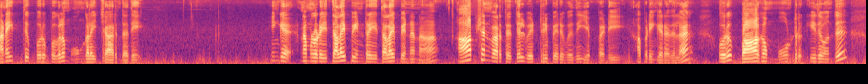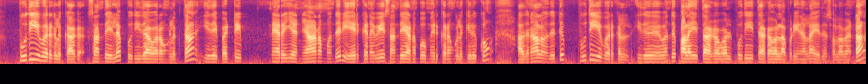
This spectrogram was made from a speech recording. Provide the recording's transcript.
அனைத்து பொறுப்புகளும் உங்களை சார்ந்ததே. இங்கே நம்மளுடைய தலைப்பு இன்றைய தலைப்பு என்னென்னா ஆப்ஷன் வர்த்தத்தில் வெற்றி பெறுவது எப்படி? அப்படிங்கிறதுல ஒரு பாகம் மூன்று. இது வந்து புதியவர்களுக்காக சந்தையில் புதிதாக வரவங்களுக்கு தான் இதை பற்றி நிறைய ஞானம் வந்து ஏற்கனவே சந்தை அனுபவம் இருக்கிறவங்களுக்கு இருக்கும். அதனால் வந்துட்டு புதியவர்கள் இது வந்து பழைய தகவல் புதிய தகவல் அப்படின்னெல்லாம் எதுவும் சொல்ல வேண்டாம்.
